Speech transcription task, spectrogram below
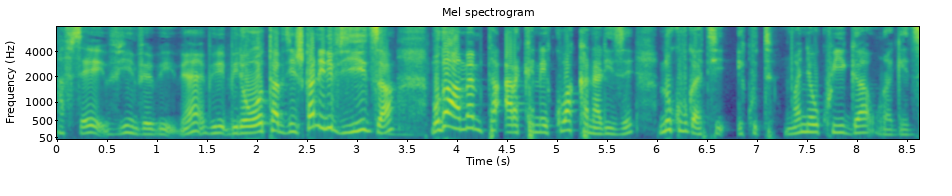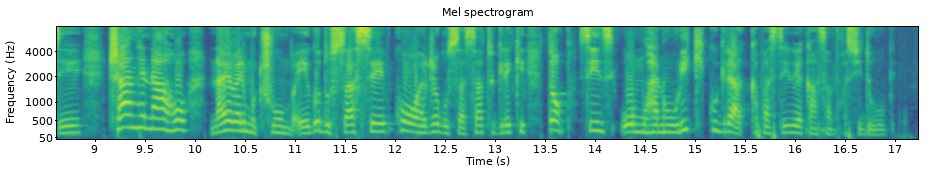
afite ibyiyumviro eh, birota byinshi kandi ni byiza mugabo amemta arakeneye kuba kanarize no kuvuga ati ekute umwanya wo kwiga urageze canke naho nawe bari mu cumba. Yego dusase ko waje gusasa tugire ki? Sinzi uwo muhanura iki kugira kapasite yiwe ya konsantarasiyo iduge. Ah,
